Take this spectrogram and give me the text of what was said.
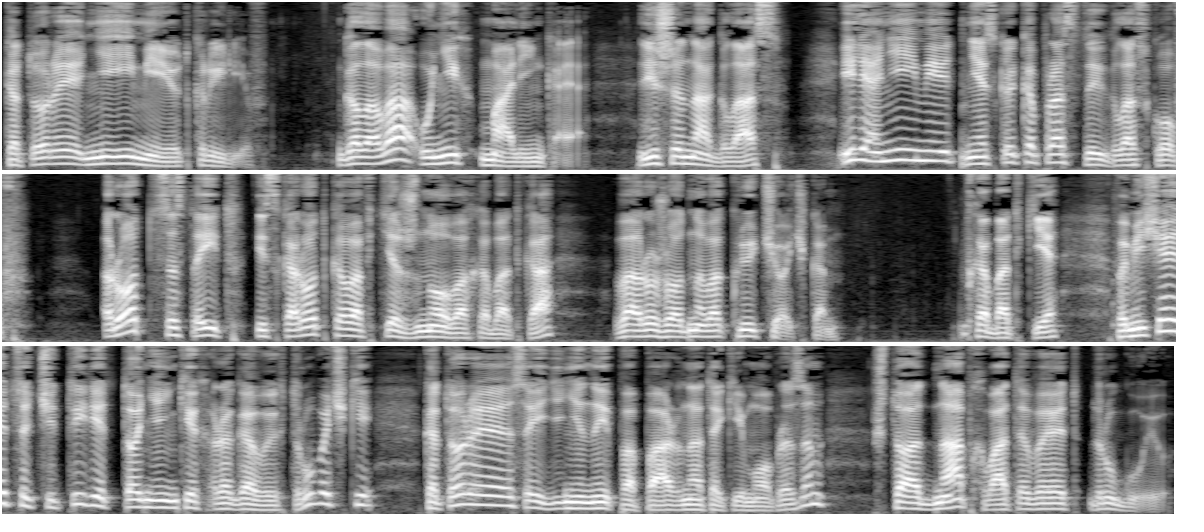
которые не имеют крыльев. Голова у них маленькая, лишена глаз, или они имеют несколько простых глазков. Рот состоит из короткого втяжного хоботка, вооруженного крючочком. В хоботке помещаются четыре тоненьких роговых трубочки, которые соединены попарно таким образом, что одна обхватывает другую.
